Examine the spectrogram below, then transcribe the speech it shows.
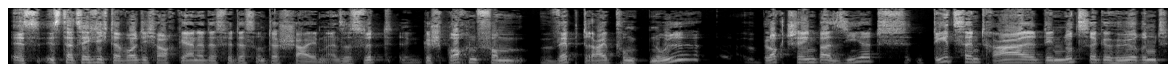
Es ist tatsächlich, da wollte ich auch gerne, dass wir das unterscheiden. Also es wird gesprochen vom Web 3.0, Blockchain basiert, dezentral, den Nutzer gehörend.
